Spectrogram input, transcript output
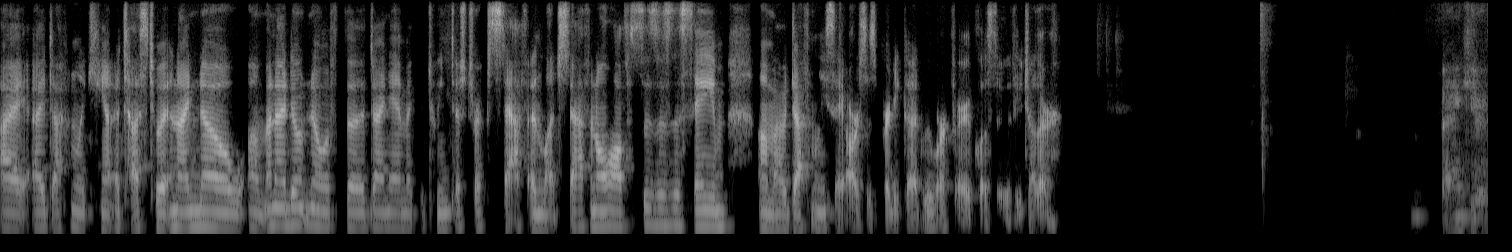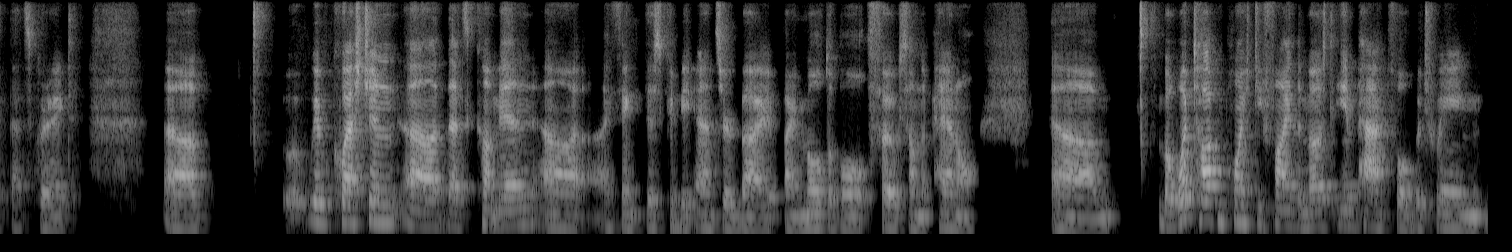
I, I, definitely can't attest to it. And I know, um, and I don't know if the dynamic between district staff and ledge staff in all offices is the same. Um, I would definitely say ours is pretty good. We work very closely with each other. Thank you. That's great. Uh, we have a question uh, that's come in. Uh, I think this could be answered by, by multiple folks on the panel. Um, but what talking points do you find the most impactful between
